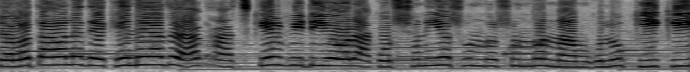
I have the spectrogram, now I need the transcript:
চলো তাহলে দেখে নেওয়া যাক আজকের ভিডিওর আকর্ষণীয় সুন্দর সুন্দর নামগুলো কি কি।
